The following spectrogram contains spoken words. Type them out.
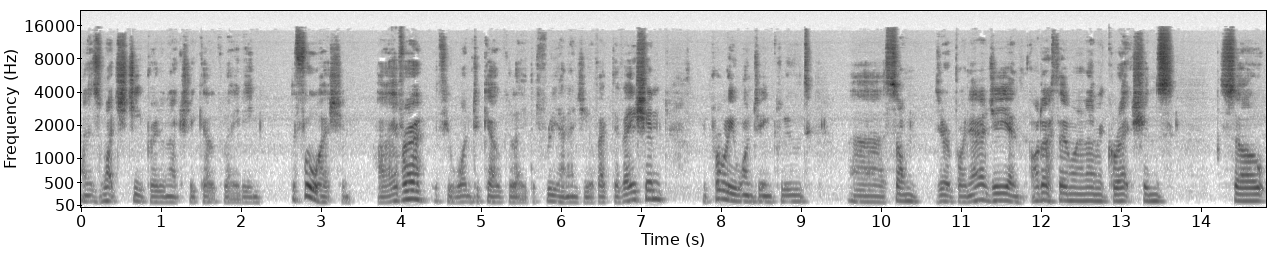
and it's much cheaper than actually calculating the full Hessian. However, if you want to calculate the free energy of activation, you probably want to include uh, some zero point energy and other thermodynamic corrections. So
